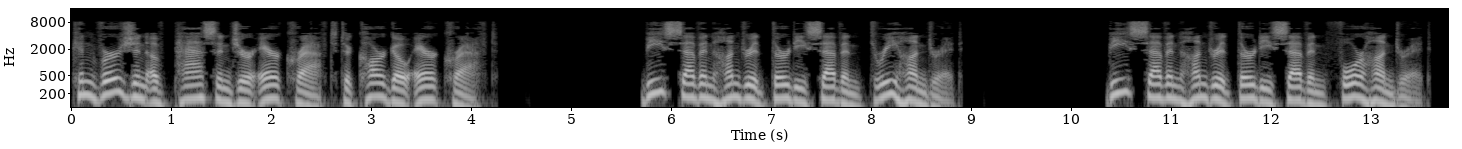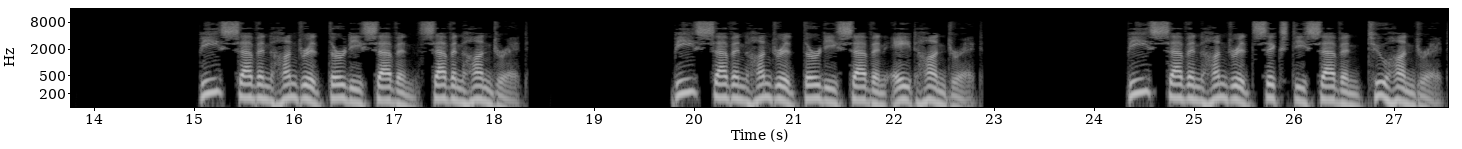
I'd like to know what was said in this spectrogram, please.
Conversion of passenger aircraft to cargo aircraft. B737-300 B737-400 B737-700 B737-800 B767 200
